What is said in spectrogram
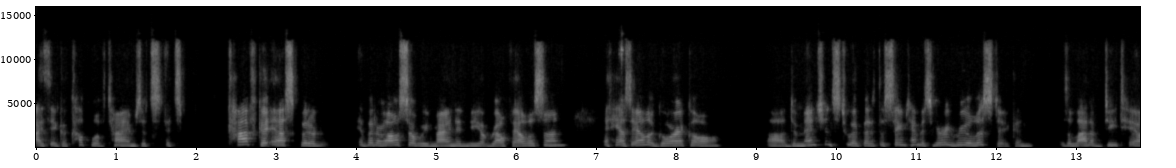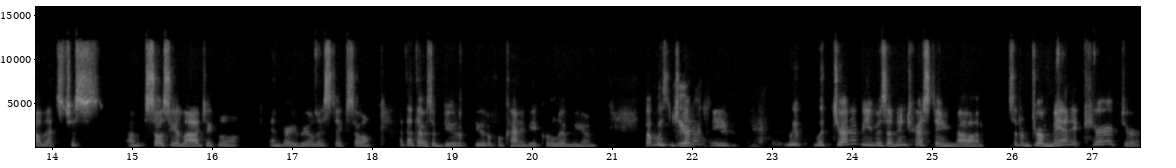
I think, a couple of times. It's, it's Kafka-esque, but it, but it also reminded me of Ralph Ellison. It has allegorical uh, dimensions to it, but at the same time, it's very realistic. And there's a lot of detail that's just um, sociological and very realistic. So I thought that was a beautiful, beautiful kind of equilibrium. But with Thank Genevieve, we, with Genevieve is an interesting uh, sort of dramatic character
